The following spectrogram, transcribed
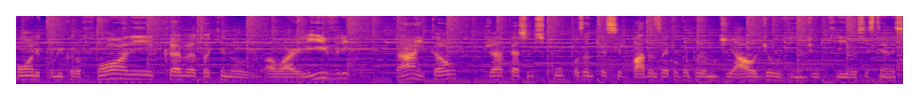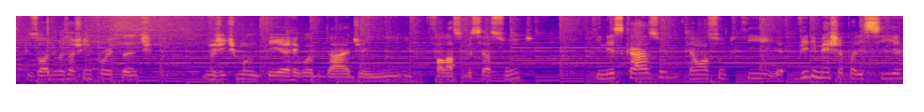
fone com microfone, câmera estou aqui no, ao ar livre, tá? Então já peço desculpas antecipadas aí qualquer problema de áudio ou vídeo que vocês tenham nesse episódio, mas eu achei importante a gente manter a regularidade aí e falar sobre esse assunto que nesse caso é um assunto que vira e mexe aparecia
